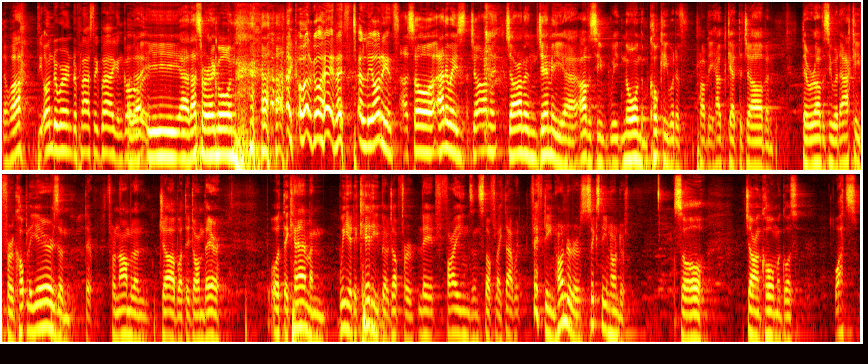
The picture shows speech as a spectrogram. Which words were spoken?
The what? The underwear in the plastic bag and Oh, that- yeah, that's where I'm going. well, go ahead. Let's tell the audience. Uh, so, anyways, John, John and Jimmy, uh, obviously we'd known them. Cookie would have probably helped get the job, and they were obviously with Accy for a couple of years, and they're phenomenal job what they done there. But they came and we had a kitty built up for late fines and stuff like that with fifteen hundred or sixteen hundred. So John Coleman goes, "What's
